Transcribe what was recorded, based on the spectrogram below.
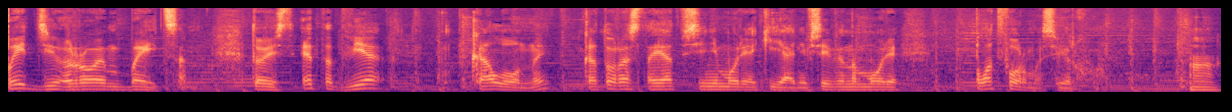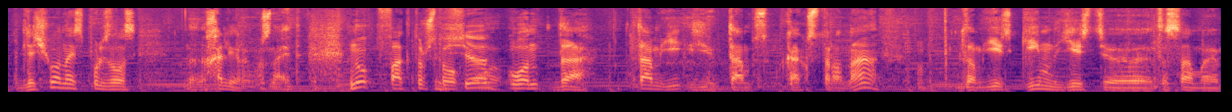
Пэдди Роем Бейтсом. То есть это две колонны, которые стоят в Синем море, океане, в Северном море. Платформа сверху. А. Для чего она использовалась, холера его знает. Ну, факт то, что Всё? он, да, там, там как страна, там есть гимн, есть э, это самое,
